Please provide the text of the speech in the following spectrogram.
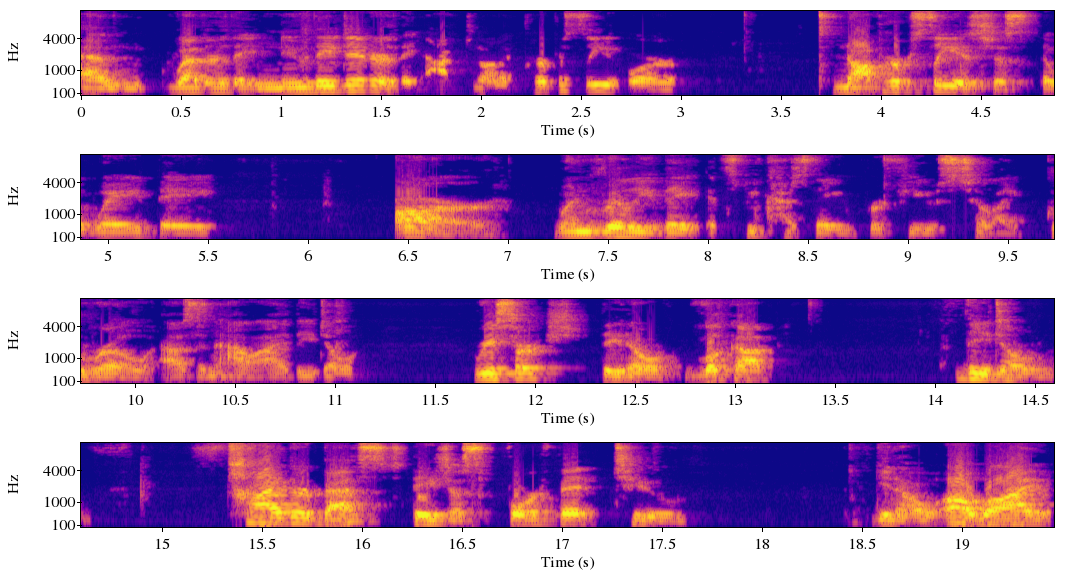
and whether they knew they did or they acted on it purposely or not purposely, it's just the way they are. When really they, it's because they refuse to like grow as an ally. They don't research. They don't look up. They don't try their best. They just forfeit to, you know, oh well, I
